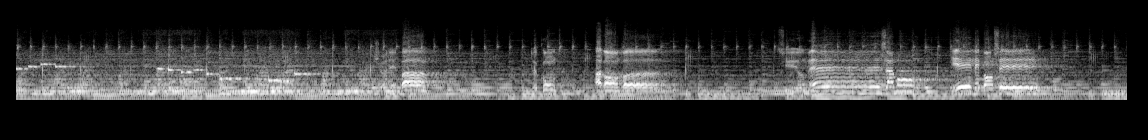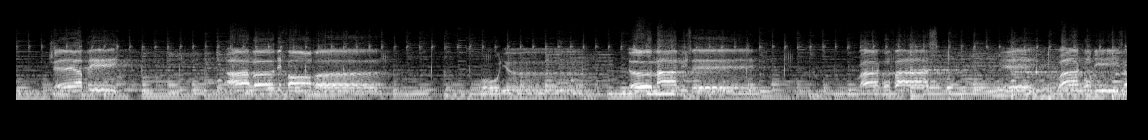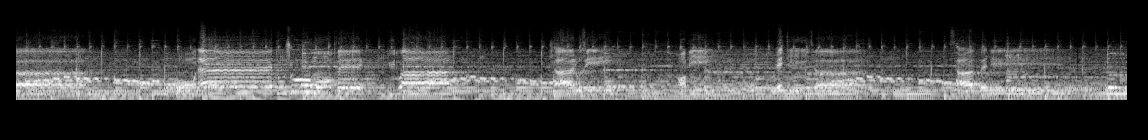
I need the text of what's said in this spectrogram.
Je n'ai pas de compte à rendre sur mes amours et mes pensées. J'ai appris à me défendre de m'amuser. Quoi qu'on fasse et quoi qu'on dise, on est toujours montré du doigt. Jalousie, envie, bêtise, ça fait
